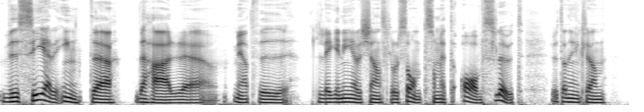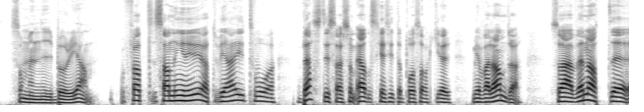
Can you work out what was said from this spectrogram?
vi ser inte det här eh, med att vi lägger ner känslor och sånt som ett avslut, utan egentligen som en ny början. För att sanningen är ju att vi är ju två bästisar som älskar att sitta på saker med varandra. Så även att eh,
